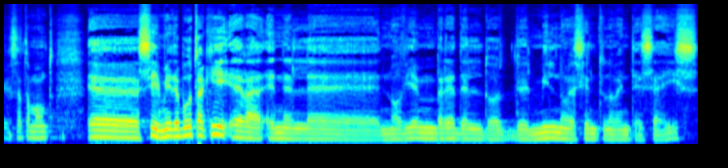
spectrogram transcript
Exactement. Eh, sì, mi debutto qui era novembre del, del 1996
